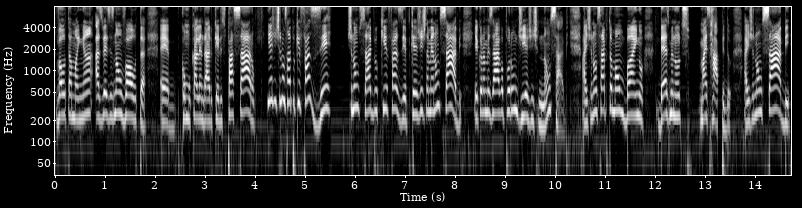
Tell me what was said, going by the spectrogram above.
volta amanhã, às vezes não volta, é, como o calendário que eles passaram, e a gente não sabe o que fazer. Gente não sabe o que fazer, porque a gente também não sabe economizar água por um dia, a gente não sabe. A gente não sabe tomar um banho 10 minutos mais rápido. A gente não sabe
